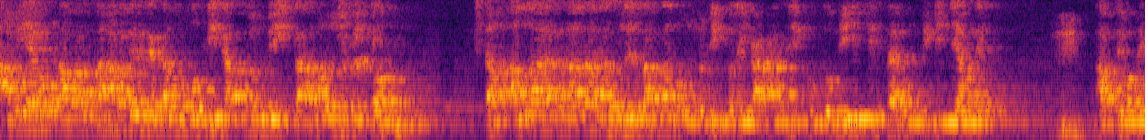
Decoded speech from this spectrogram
আমি এবং আমার সাহাবাদের দেখানো পথে যারা চলবে তারা হলো সঠিক দল এবং আল্লাহ এবং আল্লাহ রাসূলের বান্দানো সঠিক দলে কারা আছে খুব গভীর চিন্তা এবং ফিকির নিয়ে আমাদের ভাবতে হবে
